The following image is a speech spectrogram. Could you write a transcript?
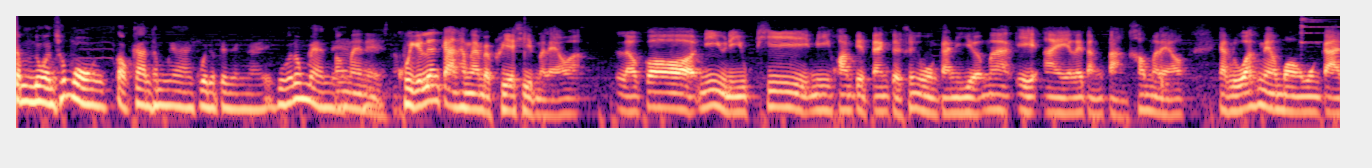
จำนวนชั่วโมงต่อการทำงานควรจะเป็นยังไงคุณก็ต้อง manage ต้อง manage คุยกันเรื่องการทำงานแบบครีเอทีฟมาแล้วอะแล้วก็นี่อยู่ในยุคที่มีความเปลี่ยนแปลงเกิดขึ้นกับวงการนี้เยอะมาก AI อะไรต่างๆ เข้ามาแล้ว อยากรู้ว่าพี่แมวมองวงการ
